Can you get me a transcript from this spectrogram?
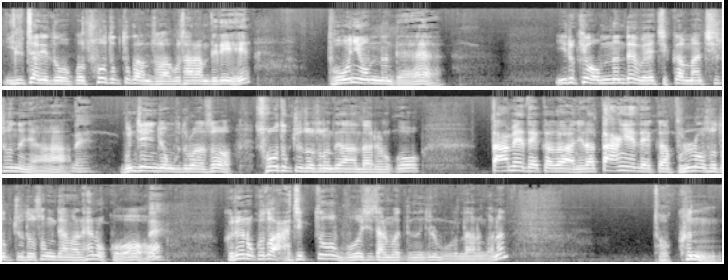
일자리도 없고 소득도 감소하고 사람들이 돈이 없는데 이렇게 없는데 왜 집값만 치솟느냐. 네. 문재인 정부 들어와서 소득주도 성장한다 그래놓고 땀의 대가가 아니라 땅의 대가 불로소득주도 성장을 해놓고 네. 그래놓고도 아직도 무엇이 잘못됐는지를 모른다는 거는 더 큰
